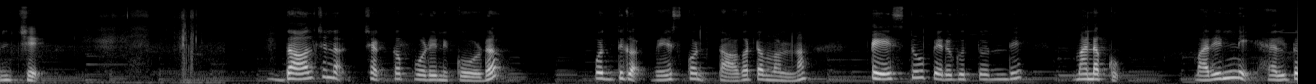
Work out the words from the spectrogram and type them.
ఉంచే దాల్చిన చెక్క పొడిని కూడా కొద్దిగా వేసుకొని తాగటం వలన టేస్టు పెరుగుతుంది. మనకు మరిన్ని హెల్త్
